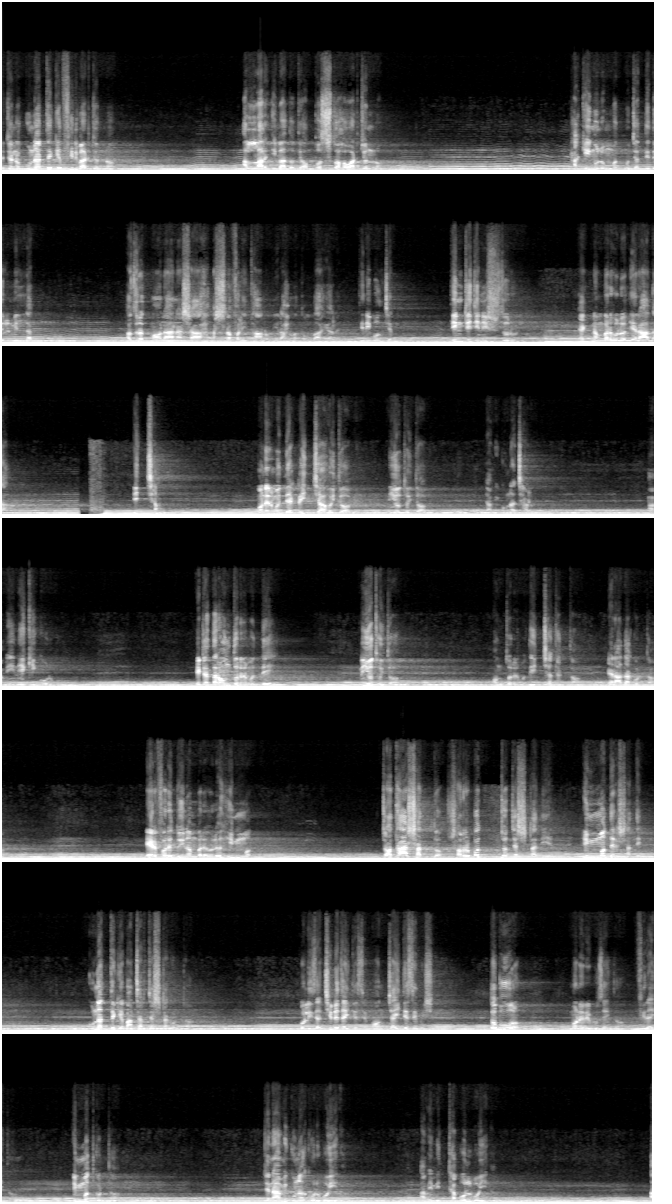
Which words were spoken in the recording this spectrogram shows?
এজন্য গুণা থেকে ফিরবার জন্য, আল্লাহর ইবাদতে অভ্যস্ত হওয়ার জন্য, হাকিমুল উম্মদ মুজাদ্দিদুল মিল্লাত হজরত মাওলানা শাহ আশরাফ আলী থানবী রহমতুল্লাহ আলাই তিনি বলছেন, তিনটি জিনিস জরুরি। এক নাম্বার হলো এরাদা। ইচ্ছা। মনের মধ্যে একটা ইচ্ছা হইতে হবে, নিয়ত হইতে হবে আমি গুণা ছাড়ব। আমি নেকি করব। এটা তার অন্তরের মধ্যে নিয়ত হইতে হবে। অন্তরের মধ্যে ইচ্ছা থাকতে হবে এর আদা করতে হবে। এরপরে দুই নম্বরে হলো হিম্মত। যথাসাধ্য সর্বোচ্চ চেষ্টা দিয়ে হিম্মতের সাথে গুণার থেকে বাঁচার চেষ্টা করতে হবে। কলিজা ছিঁড়ে যাইতেছে, মন চাইতেছে বেশি। তবুও মনেরে বুঝাইতে হবে, ফিরাইতে হবে। হিম্মত করতে হবে। যে না, আমি গুণা করবই না। আমি মিথ্যা বলবই না।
